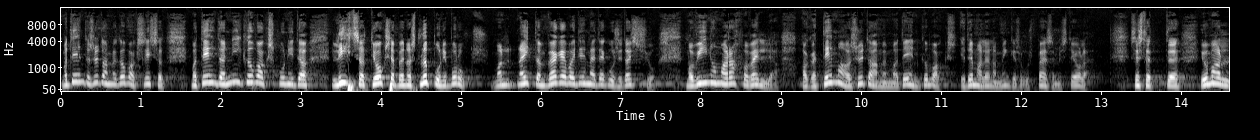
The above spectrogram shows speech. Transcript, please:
ma teen ta südame kõvaks lihtsalt, ma teen ta nii kõvaks, kuni ta lihtsalt jookseb ennast lõpuni puruks. ma näitan vägevaid imetegusid asju, ma viin oma rahva välja, aga tema südame ma teen kõvaks ja temal enam mingisugust pääsemist ei ole. sest et eh, jumal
